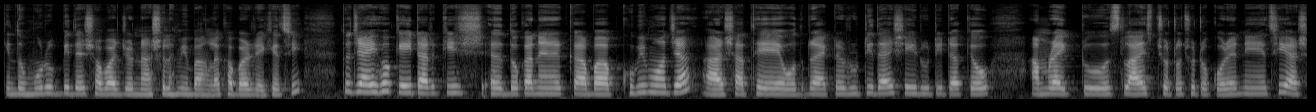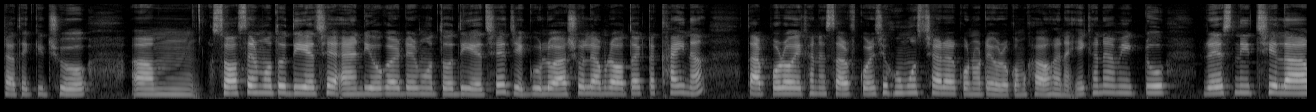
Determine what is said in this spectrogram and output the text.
কিন্তু মুরব্বীদের সবার জন্য আসলে আমি বাংলা খাবার রেখেছি। তো যাই হোক, এই টার্কিশ দোকানের কাবাব খুবই মজা। আর সাথে ওরা একটা রুটি দেয়, সেই রুটিটাকেও আমরা একটু স্লাইস ছোট ছোট করে নিয়েছি। আর সাথে কিছু সসের মতো দিয়েছে, অ্যান্ড ইয়োগার্টের মতো দিয়েছে, যেগুলো আসলে আমরা অত একটা খাই না। তারপরও এখানে সার্ভ করেছি। হুমুস ছাড়া আর কোনোটাই ওরকম খাওয়া হয় না। এখানে আমি একটু রেস্ট নিচ্ছিলাম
